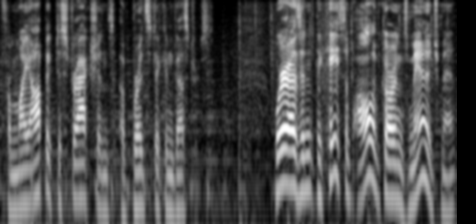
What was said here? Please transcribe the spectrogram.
from myopic distractions of breadstick investors. Whereas in the case of Olive Garden's management,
